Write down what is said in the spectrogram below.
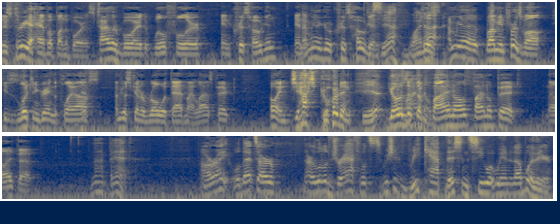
There's three I have up on the board. It's Tyler Boyd, Will Fuller, and Chris Hogan. And I'm going to go Chris Hogan. Just- yeah, why not? I'm gonna. Well, I mean, first of all, he's looking great in the playoffs. I'm just going to roll with that. in My last pick. Oh, and Josh Gordon Yeah, goes at the final final final pick. I like that. Not bad. All right. Well, that's our our little draft. Let's we should recap this and see what we ended up with here.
